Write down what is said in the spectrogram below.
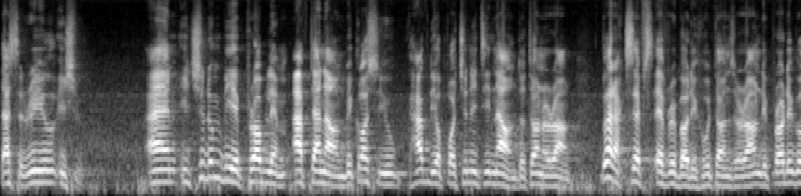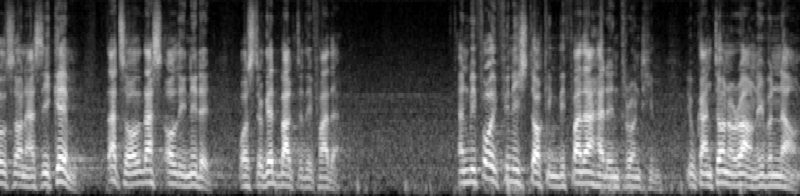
That's a real issue. And it shouldn't be a problem after now because you have the opportunity now to turn around. God accepts everybody who turns around. The prodigal son, as he came, that's all. That's all he needed, was to get back to the father. And before he finished talking, the father had enthroned him. You can turn around even now.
